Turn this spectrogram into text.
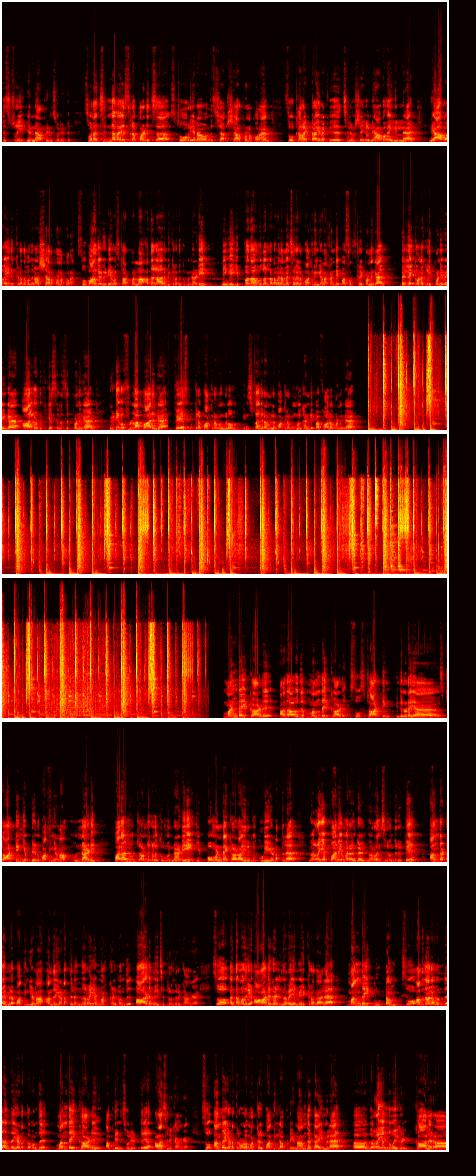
ஹிஸ்ட்ரி என்ன அப்படின்னு சொல்லிட்டு. ஸோ நான் சின்ன வயசில் படித்த ஸ்டோரியை நான் வந்து ஷேர் பண்ண போகிறேன் ஸோ கரெக்டாக எனக்கு சில விஷயங்கள் ஞாபகம் இல்லை. ஞாபகம் இருக்கிறத வந்து நான் ஷேர் பண்ண போகிறேன் ஸோ வாங்க வீடியோவை ஸ்டார்ட் பண்ணலாம். அதெல்லாம் ஆரம்பிக்கிறதுக்கு முன்னாடி நீங்கள் இப்போ தான் முதல் தடவை நம்ம சேனலில் பார்க்குறீங்கன்னா கண்டிப்பாக சப்ஸ்கிரைப் பண்ணுங்கள் பெல்லைக்கோனை கிளிக் பண்ணி வைங்க. ஆல் நோட்டிஃபிகேஷனை செட் பண்ணுங்க. வீடியோவை ஃபுல்லாக பாருங்கள் ஃபேஸ்புக்கில் பார்க்குறவங்களும் இன்ஸ்டாகிராமில் பார்க்குறவங்களும் கண்டிப்பாக ஃபாலோ பண்ணுங்கள் மண்டை மண்டைக்காடு அதாவது மந்தைக்காடு. ஸோ ஸ்டார்டிங் இதனுடைய ஸ்டார்டிங் எப்படின்னு பார்த்தீங்கன்னா முன்னாடி பல நூற்றாண்டுகளுக்கு முன்னாடி இப்போ மண்டைக்காடா இருக்கக்கூடிய இடத்துல நிறைய பனை மரங்கள் நிறைஞ்சிருந்திருக்கு அந்த டைம்ல பாத்தீங்கன்னா அந்த இடத்துல நிறைய மக்கள் வந்து ஆடு மேய்ச்சிட்டு இருந்திருக்காங்க. ஸோ அந்த மாதிரி ஆடுகள் நிறைய மேய்க்கிறதால மந்தை கூட்டம் ஸோ அதனால வந்து அந்த இடத்த வந்து மந்தை காடு அப்படின்னு சொல்லிட்டு அழைச்சிருக்காங்க. ஸோ அந்த இடத்துல உள்ள மக்கள் பாத்தீங்க அப்படின்னா அந்த டைம்ல நிறைய நோய்கள் காலரா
